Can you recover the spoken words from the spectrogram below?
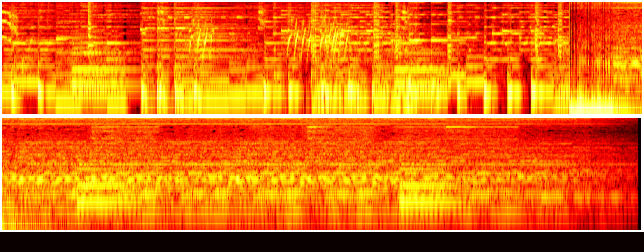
you.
